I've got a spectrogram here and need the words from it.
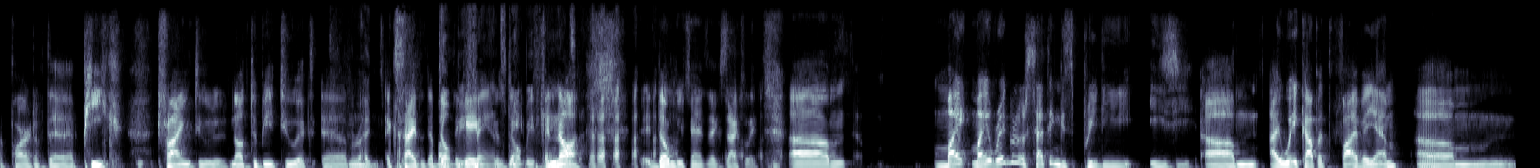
a part of the peak, trying to not to be too um, Right. excited about Don't the game. fans. Don't be fans. Cannot. don't be fans. Exactly. Um, my my regular setting is pretty easy. Um, I wake up at 5 a.m. Um,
